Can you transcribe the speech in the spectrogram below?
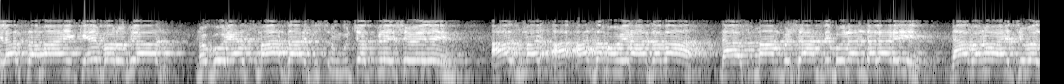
الا سماع کیف رفعت نو ګوري اسمان دا چې څنګه چت کړی شوی دی ازمر اعظم او اراده با د اسمان په شان دی بلند لري دا بنو چې بس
